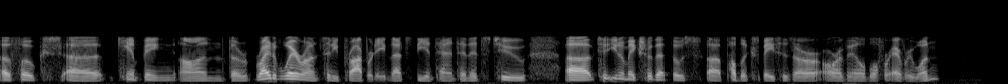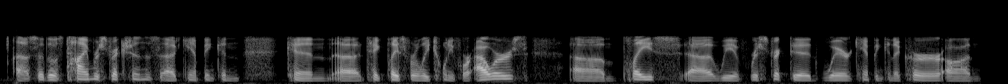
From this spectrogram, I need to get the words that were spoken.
of folks uh, camping on the right of way or on city property. That's the intent, and it's to, uh, to you know, make sure that those uh, public spaces are, are available for everyone. Uh, so those time restrictions, uh, camping can can uh, take place for only 24 hours. Um, place uh, we have restricted where camping can occur on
